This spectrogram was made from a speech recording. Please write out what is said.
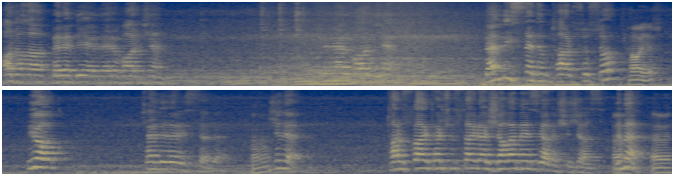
Adana belediyeleri varken, tünel varken ben mi istedim Tarsus'u? Hayır. Yok. Kendileri istedi. Aha. Şimdi Tarsus'la Aytaç Usta'yla Javamez yarışacağız. Değil evet. mi? Evet.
